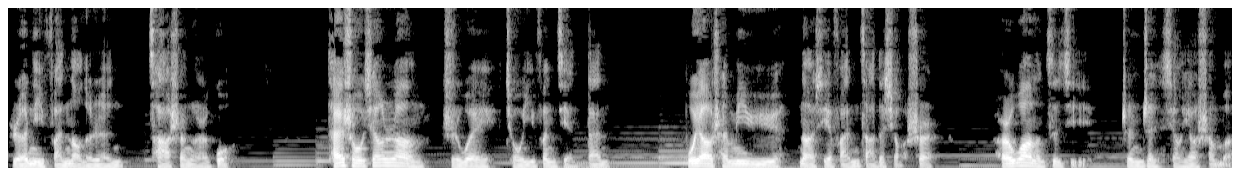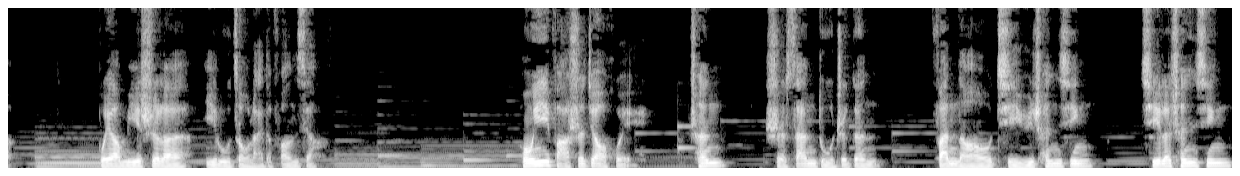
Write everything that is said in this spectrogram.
惹你烦恼的人擦身而过。抬手相让，只为求一份简单。不要沉迷于那些繁杂的小事儿，而忘了自己。真正想要什么？不要迷失了一路走来的方向。弘一法师教诲：嗔是三毒之根，烦恼起于嗔心，起了嗔心，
